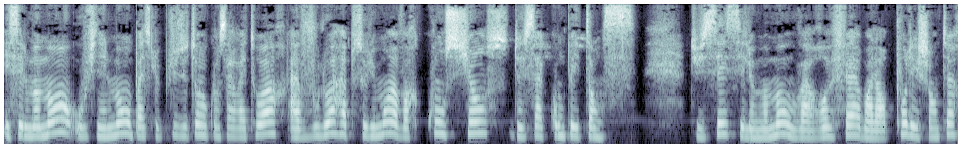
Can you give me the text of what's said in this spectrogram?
Et c'est le moment où finalement on passe le plus de temps au conservatoire à vouloir absolument avoir conscience de sa compétence. Tu sais, c'est le moment où on va refaire. Bon alors pour les chanteurs,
